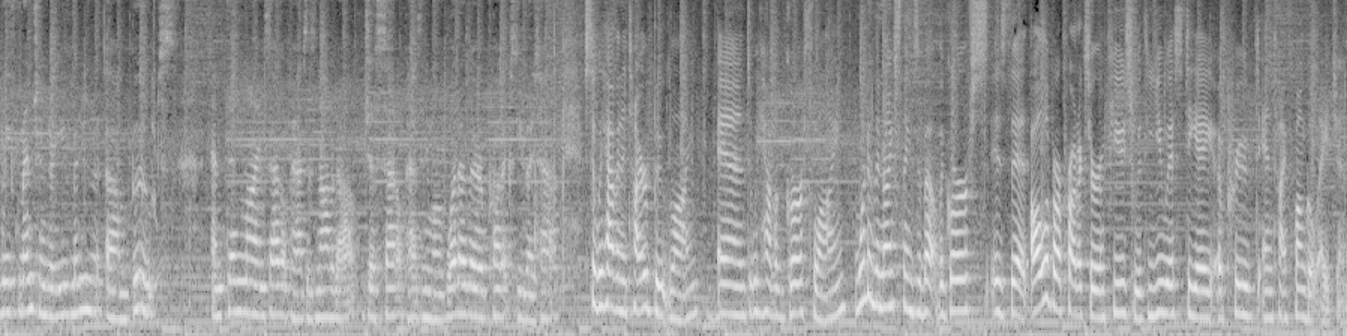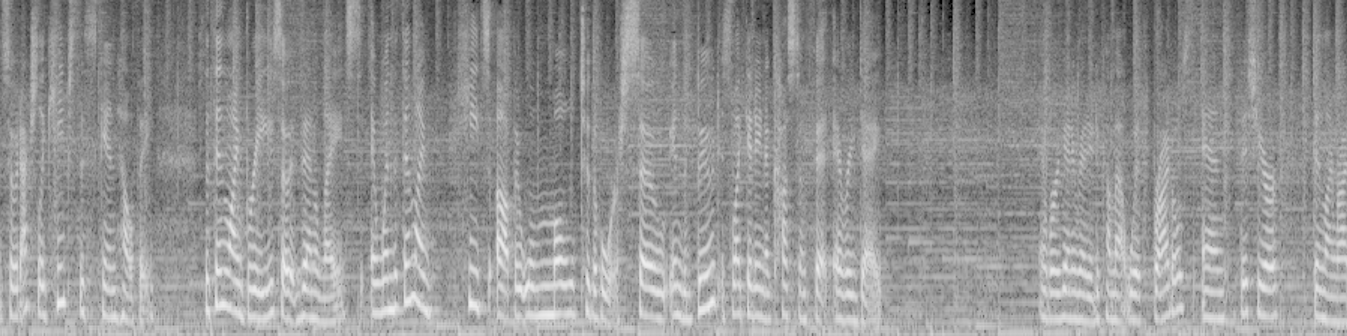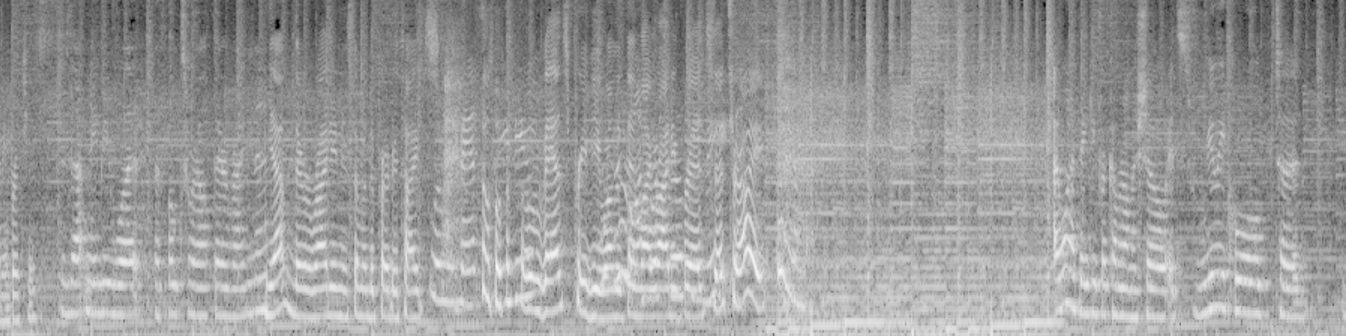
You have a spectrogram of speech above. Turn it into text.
We've mentioned, or you've mentioned um, boots, and thin line saddle pads is not about just saddle pads anymore. What other products do you guys have? So we have an entire boot line and we have a girth line. One of the nice things about the girths is that all of our products are infused with USDA approved antifungal agents. So it actually keeps the skin healthy. The thin line breathes, so it ventilates. And when the thin line heats up, it will mold to the horse. So in the boot, it's like getting a custom fit every day. And we're getting ready to come out with bridles. And this year, thin line riding breeches. Is that maybe what the folks were out there riding in? Yep, they were riding in some of the prototypes. Little advanced preview. Little advanced preview on the thin On line riding. TV. That's right. I want to thank you for coming on the show. It's really cool to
